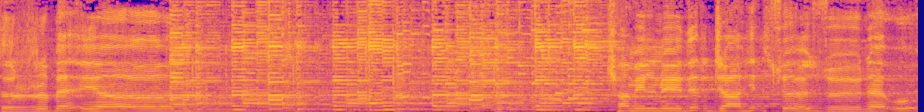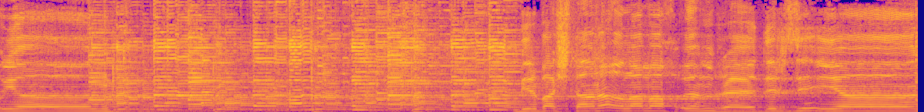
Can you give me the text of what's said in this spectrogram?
sırrı beyan Kamil midir cahil sözüne uyan? Bir baştan ağlamak ömredir ziyan.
